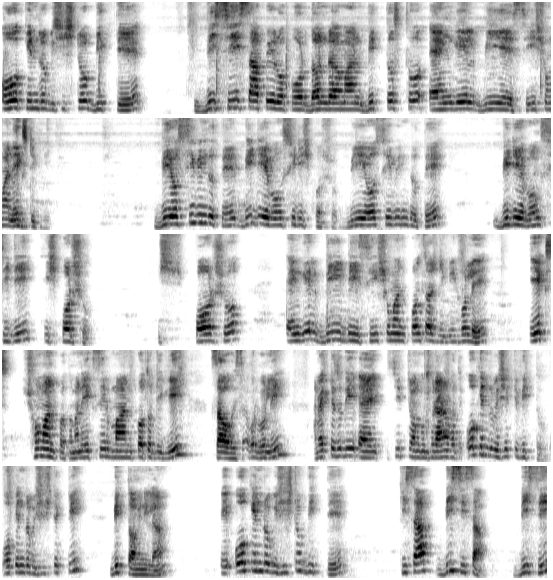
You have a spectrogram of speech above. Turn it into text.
ও কেন্দ্র বিশিষ্ট বৃত্তে বিসি চাপের ওপর দণ্ডায়মান বৃত্তস্থ অ্যাঙ্গেল বিএসি সমান এক্স ডিগ্রি। বিওসি বিন্দুতে বিডি এবং সিডি স্পর্শক। বিওসি বিন্দুতে বিডি এবং সিডি স্পর্শক। স্পর্শক অ্যাঙ্গেল বিডিসি সমান পঞ্চাশ ডিগ্রি হলে এক্স সমান কত? মানে এক্সের মান কত ডিগ্রি? চাওয়া হয়েছে। আবার বলি আমি একটা যদি এই, চিত্র অঙ্কন করে আনার কথা ও কেন্দ্র বিশিষ্ট একটি বৃত্ত ও কেন্দ্র বিশিষ্ট একটি বৃত্ত আমি নিলাম। এই ও কেন্দ্র বিশিষ্ট বৃত্তে কি চাপ? বিসি চাপ। বিসি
